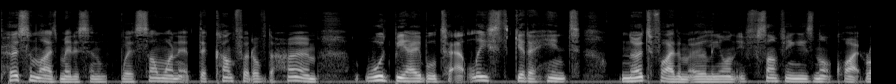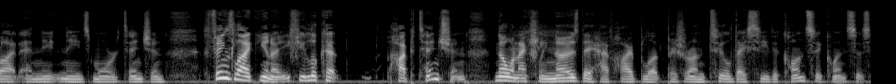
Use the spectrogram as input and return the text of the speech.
personalized medicine where someone at the comfort of the home would be able to at least get a hint notify them early on if something is not quite right and it needs more attention. Things like you know if you look at hypertension no one actually knows they have high blood pressure until they see the consequences.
